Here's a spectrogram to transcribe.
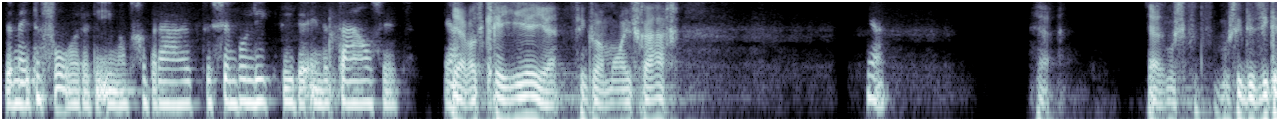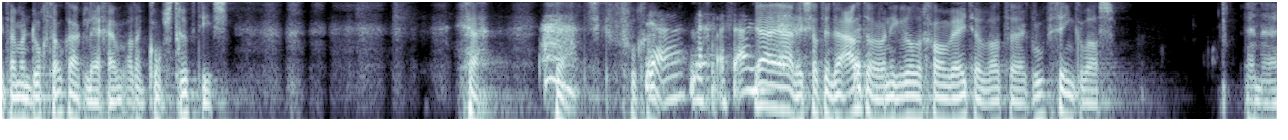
de metaforen die iemand gebruikt, de symboliek die er in de taal zit. Ja, ja wat creëer je? Vind ik wel een mooie vraag. Ja. Ja. Ja, dat moest ik, moest ik dit weekend aan mijn dochter ook uitleggen, wat een construct is. ja. Ja, dus ik vroeg. Ja, leg maar eens uit. Ja, ja, ik zat in de auto en ik wilde gewoon weten wat uh, groupthink was. En uh,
